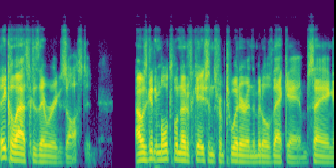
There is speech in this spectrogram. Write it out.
they collapsed because they were exhausted i was getting multiple notifications from twitter in the middle of that game saying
